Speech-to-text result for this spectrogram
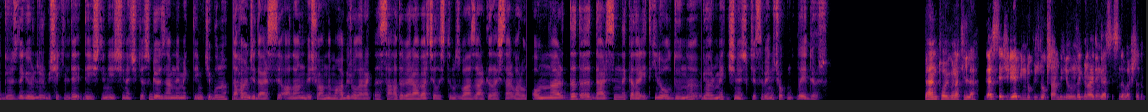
gözde görülür bir şekilde değiştiğini işin açıkçası gözlemlemekteyim ki bunu daha önce dersi alan ve şu anda muhabir olarak e, sahada beraber çalıştığımız bazı arkadaşlar var. Onlarda da dersin ne kadar etkili olduğunu görmek işin açıkçası beni çok mutlu ediyor. Ben Toygun Atilla. Gazeteciliğe 1991 yılında Günaydın Gazetesi'nde başladım.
